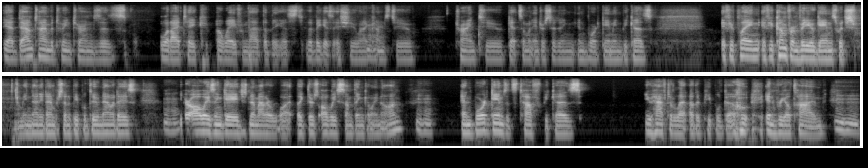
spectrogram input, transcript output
yeah. Downtime between turns is what I take away from that. The biggest, the biggest issue when it Mhm. comes to trying to get someone interested in, in board gaming because if you're playing if you come from video games which i mean 99% of people do nowadays Mhm. you're always engaged no matter what like there's always something going on Mhm. and board games it's tough because you have to let other people go in real time Mhm.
